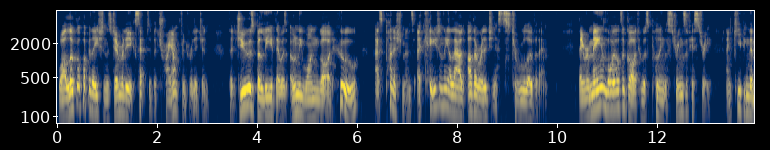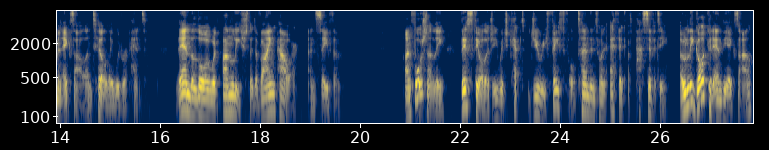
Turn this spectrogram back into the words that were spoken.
While local populations generally accepted the triumphant religion, the Jews believed there was only one God who, as punishment, occasionally allowed other religionists to rule over them. They remained loyal to God who was pulling the strings of history and keeping them in exile until they would repent. Then the Lord would unleash the divine power and save them. Unfortunately, this theology, which kept Jewry faithful, turned into an ethic of passivity. Only God could end the exile,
